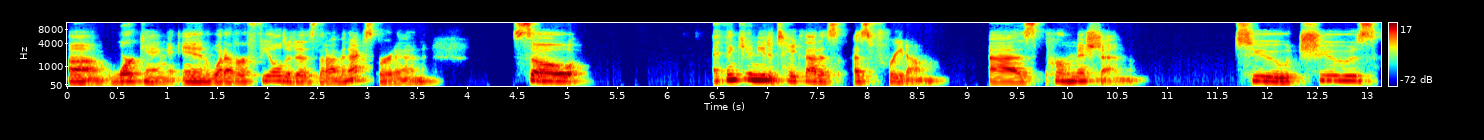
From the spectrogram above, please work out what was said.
um, working in whatever field it is that I'm an expert in. So I think you need to take that as, as freedom, as permission to choose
